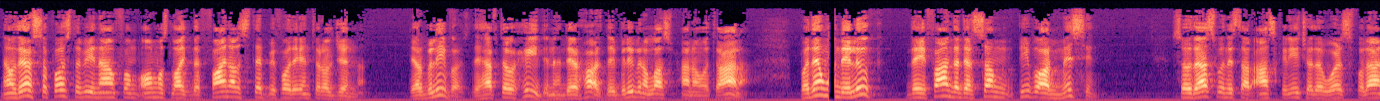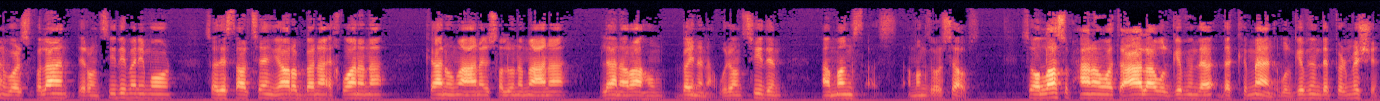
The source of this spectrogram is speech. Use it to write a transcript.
Now they're supposed to be now from almost like the final step before they enter Al-Jannah. They are believers. They have tawheed in their heart. They believe in Allah subhanahu wa ta'ala. But then when they look, they find that there's some people are missing. So that's when they start asking each other, where's fulan, where's fulan? They don't see them anymore. So they start saying, Ya Rabbana ikhwanana kanu ma'ana yusalluna ma'ana la narahum baynana. We don't see them amongst us, amongst ourselves. So Allah subhanahu wa ta'ala will give them the, the command, will give them the permission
